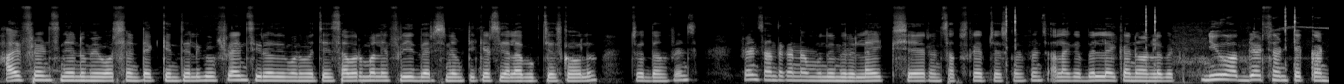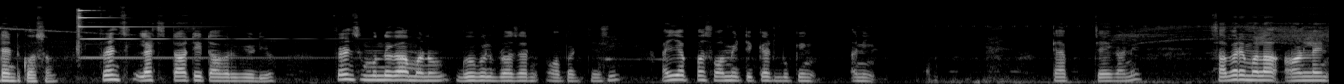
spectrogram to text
హాయ్ ఫ్రెండ్స్ నేను మీ version tech in Telugu friends ఈరోజు మనం వచ్చేసి శబరిమల ఫ్రీ దర్శనం టికెట్స్ ఎలా బుక్ చేసుకోవాలో చూద్దాం ఫ్రెండ్స్ ఫ్రెండ్స్ అంతకన్నా ముందు మీరు లైక్ షేర్ అండ్ సబ్స్క్రైబ్ చేసుకోండి ఫ్రెండ్స్ అలాగే బెల్ ఐకాన్ ఆన్లో పెట్టి. New updates and tech content కోసం. Friends let's start it our video friends ముందుగా మనం గూగుల్ బ్రౌజర్ ఓపెన్ చేసి అయ్యప్ప స్వామి టికెట్ బుకింగ్ అని ట్యాప్ చేయగానే శబరిమల ఆన్లైన్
